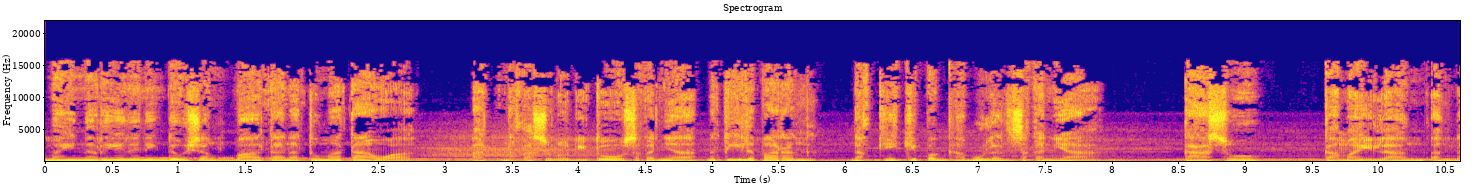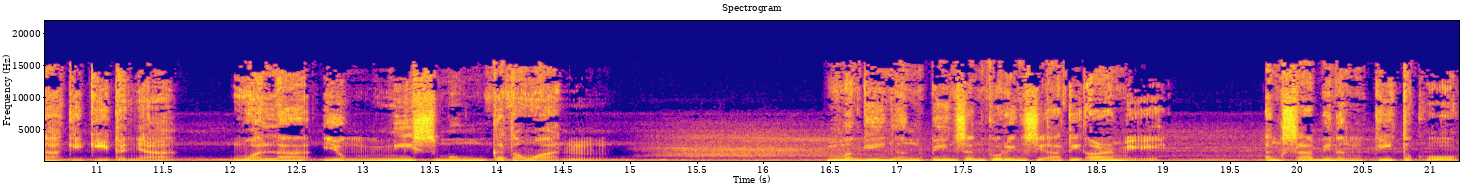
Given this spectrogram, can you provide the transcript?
may naririnig daw siyang bata na tumatawa at nakasunod ito sa kanya na tila parang nakikipaghabulan sa kanya. Kaso, kamay lang ang nakikita niya. Wala yung mismong katawan. Maging ang pinsan ko ring si Ate Army, ang sabi ng tito ko,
